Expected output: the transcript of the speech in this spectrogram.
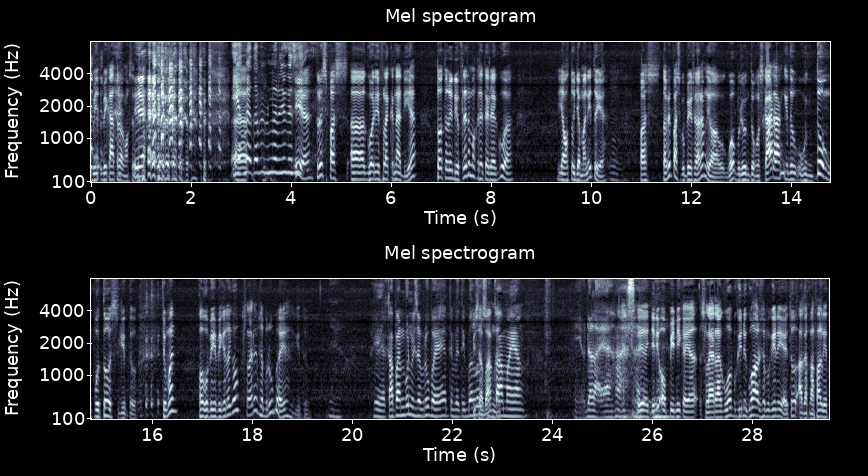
lebih lebih katro maksudnya. Iya enggak tapi bener juga sih. Iya, terus pas uh, gua reflect ke Nadia, totally different sama kriteria gua. Ya waktu zaman itu ya. Pas tapi pas gue pikir sekarang ya gua beruntung sekarang gitu, untung putus gitu. Cuman kalau gue pikir-pikir lagi, oh selera bisa berubah ya gitu. Iya, kapan pun bisa berubah ya. Tiba-tiba lu Bisa suka banget. sama yang ya udahlah ya. Iya, jadi opini kayak selera gua begini, gua harus yang begini ya itu agak nggak valid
